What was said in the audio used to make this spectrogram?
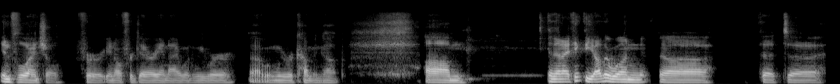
influential for you know for Gary and I when we were uh, when we were coming up. Um, and then I think the other one uh, that uh,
